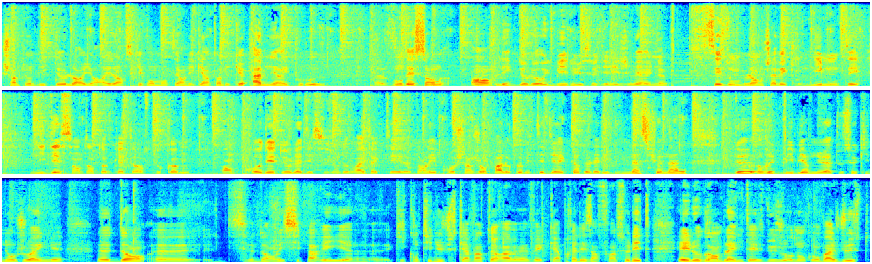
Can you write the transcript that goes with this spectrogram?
champion de Ligue 2. Lorient et Lens qui vont monter en Ligue 1 tandis que Amiens et Toulouse vont descendre en Ligue de le rugby. Lui se dirige vers une saison blanche avec ni montée ni descente en top 14, tout comme en Pro D2. La décision devra être actée euh, dans les prochains jours par le comité directeur de la Ligue nationale de rugby. Bienvenue à tous ceux qui nous rejoignent euh, dans, dans Ici Paris, qui continue jusqu'à 20h avec après les infos insolites et le grand blind test du jour. Donc on va juste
